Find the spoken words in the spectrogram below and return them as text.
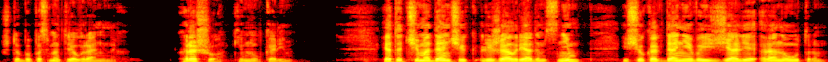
чтобы посмотрел раненых. Хорошо, кивнул Карим. Этот чемоданчик лежал рядом с ним, еще когда они выезжали рано утром,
